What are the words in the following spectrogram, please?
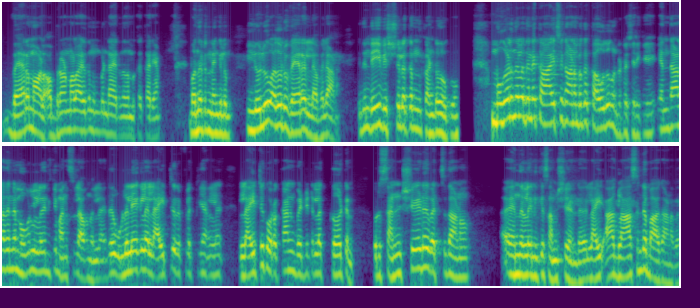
വേറെ മാൾ ഒബ്രോൺ മാൾ ആയിരുന്നു മുമ്പ് ഉണ്ടായിരുന്നത് നമുക്കൊക്കെ അറിയാം വന്നിട്ടുണ്ടെങ്കിലും ലുലു അതൊരു വേറെ ലെവലാണ് ഇതിന്റെ ഈ വിഷ്വലൊക്കെ കണ്ടു നോക്കൂ. മുകളിൽ നിന്നുള്ള ഇതിന്റെ കാഴ്ച കാണുമ്പോൾ കൗതുകം ഉണ്ട് കേട്ടോ ശരിക്കും. എന്താണ് ഇതിന്റെ മുകളിലുള്ളത് എനിക്ക് മനസ്സിലാവുന്നില്ല. ഇത് ഉള്ളിലേക്കുള്ള ലൈറ്റ് റിഫ്ലക്ട് ചെയ്യാൻ ലൈറ്റ് കുറയ്ക്കാൻ വേണ്ടിയിട്ടുള്ള കേർട്ടൺ ഒരു സൺഷെയ്ഡ് വെച്ചതാണോ എന്നുള്ള എനിക്ക് സംശയമുണ്ട്. ലൈ ആ ഗ്ലാസിന്റെ ഭാഗമാണത്.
